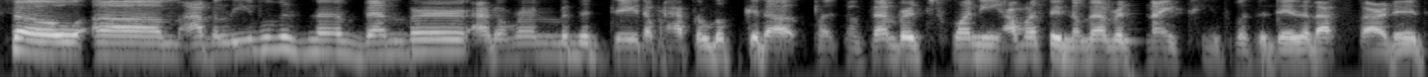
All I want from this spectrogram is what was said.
So um, I believe it was November. I don't remember the date. I would have to look it up. But November 20, I want to say November 19th was the day that I started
